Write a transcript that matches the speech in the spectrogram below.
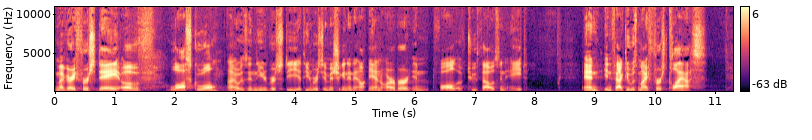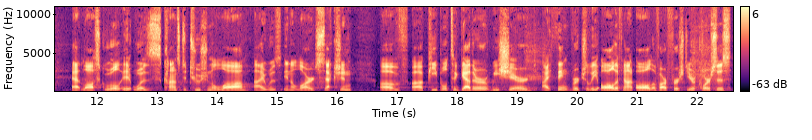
was my very first day of law school. I was in the university at the University of Michigan in Ann Arbor in fall of 2008. And in fact, it was my first class at law school. It was constitutional law. I was in a large section of uh, people together. We shared, I think, virtually all, if not all, of our first year courses.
